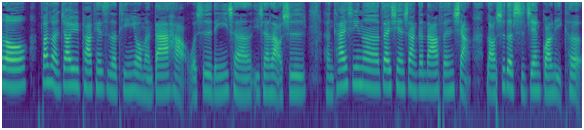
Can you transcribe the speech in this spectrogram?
Hello，翻转教育 Podcast 的听友们，大家好，我是林依晨，依晨老师，很开心呢，在线上跟大家分享老师的时间管理课。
